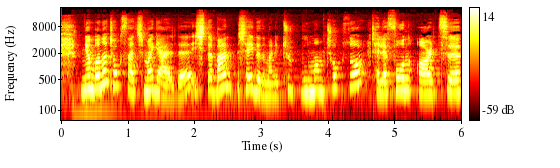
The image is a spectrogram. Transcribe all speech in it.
ya bana çok saçma geldi. İşte ben şey dedim hani Türk bulmam çok zor. Telefon artı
